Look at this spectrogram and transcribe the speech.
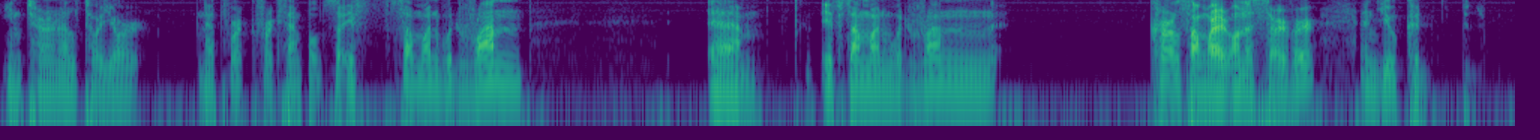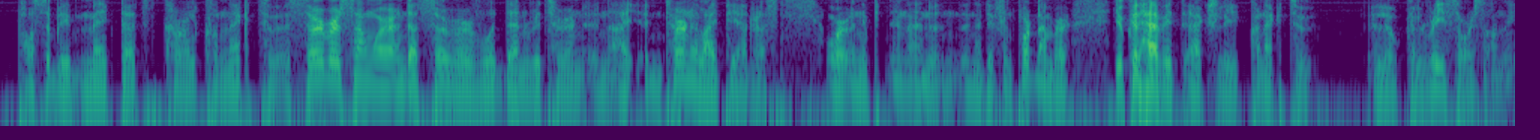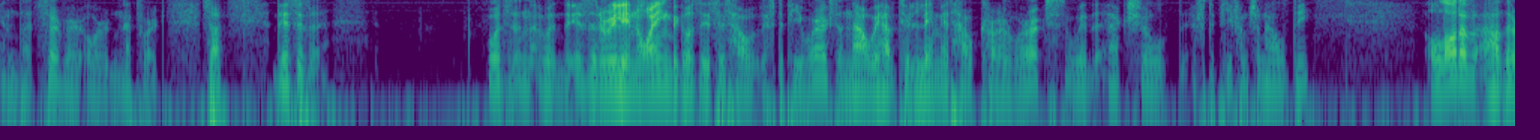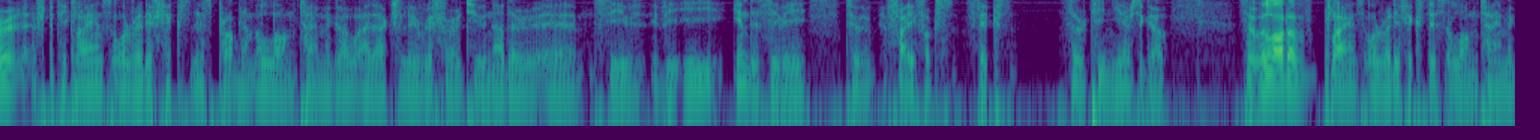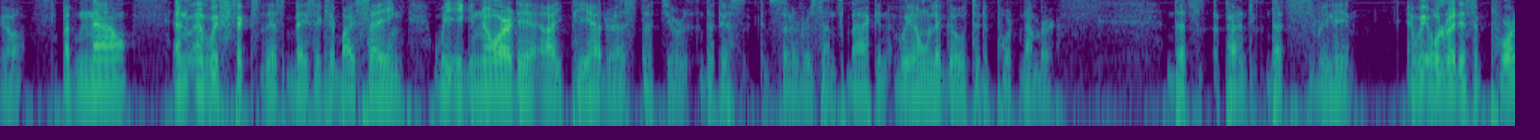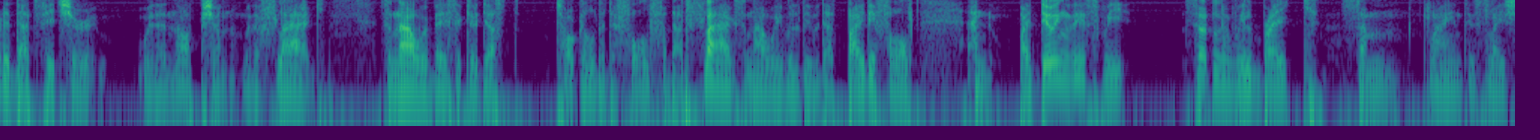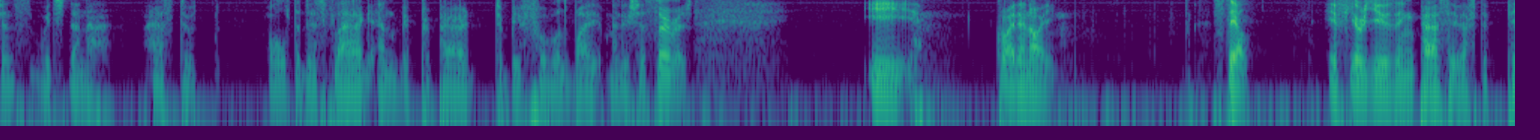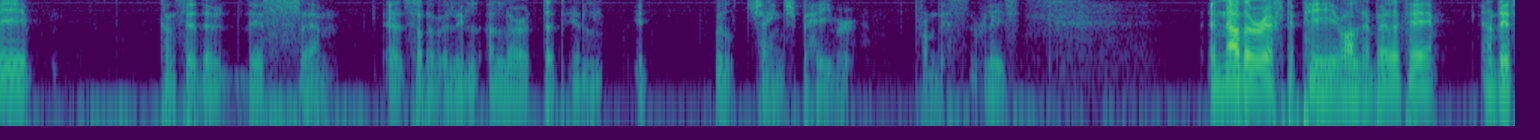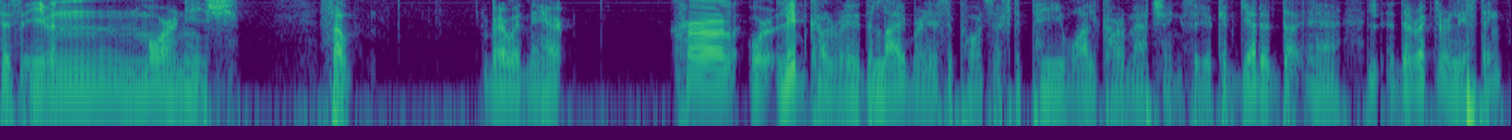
internal to your network, for example. So if someone would run, um, if someone would run curl somewhere on a server, and you could possibly make that curl connect to a server somewhere and that server would then return an I internal IP address or in a, in, in a, different port number. You could have it actually connect to a local resource on in that server or network. So this is what's an, is it really annoying because this is how FTP works and now we have to limit how curl works with actual FTP functionality a lot of other FTP clients already fixed this problem a long time ago. I actually referred to another uh, CVE in the CVE to Firefox fix 13 years ago. So a lot of clients already fixed this a long time ago. But now, and, and we fixed this basically by saying we ignore the IP address that your that this server sends back, and we only go to the port number. That's apparently that's really, and we already supported that feature with an option with a flag. So now we basically just toggle the default for that flag. So now we will do that by default. And by doing this, we certainly will break some client installations, which then has to alter this flag and be prepared to be fooled by malicious servers. E, quite annoying. Still, if you're using passive FTP, consider this um, sort of a little alert that it'll, it will change behavior from this release. Another FTP vulnerability, and this is even more niche. So bear with me here. curl or libcurl really the library supports FTP wildcard matching so you could get a, uh, a directory listing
